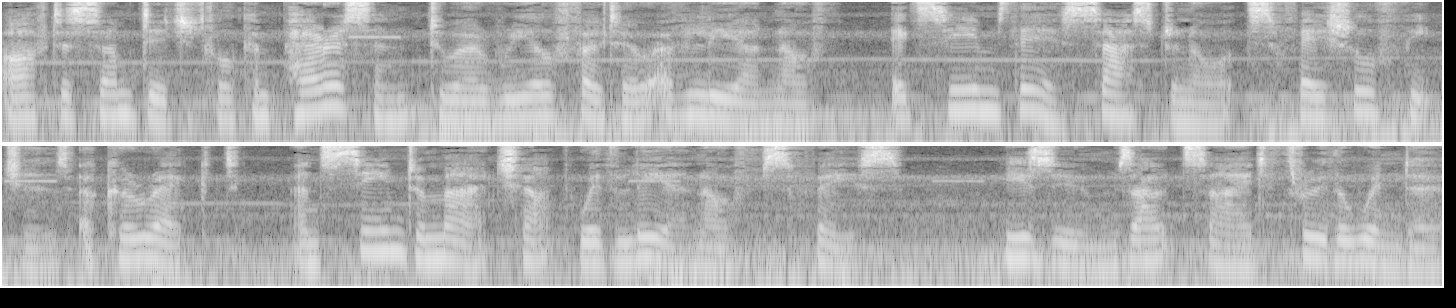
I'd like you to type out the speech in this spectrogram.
After some digital comparison to a real photo of Leonov, it seems this astronaut's facial features are correct, and seem to match up with Leonov's face. He zooms outside through the window,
